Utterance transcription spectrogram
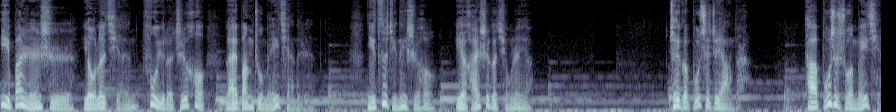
一般人是有了钱、富裕了之后来帮助没钱的人，你自己那时候也还是个穷人呀？”这个不是这样的，他不是说没钱，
